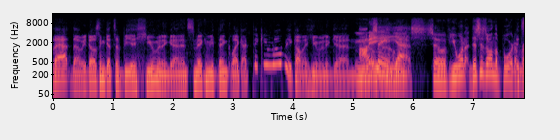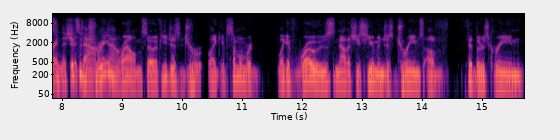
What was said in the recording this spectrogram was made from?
that, though, he doesn't get to be a human again. It's making me think like I think he will become a human again. I'm Maybe. saying yes. So if you want, this is on the board. I'm it's, writing this shit down. it's a down right dream now. realm. So if you just dr- like if someone were like if Rose now that she's human just dreams of Fiddler's Green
